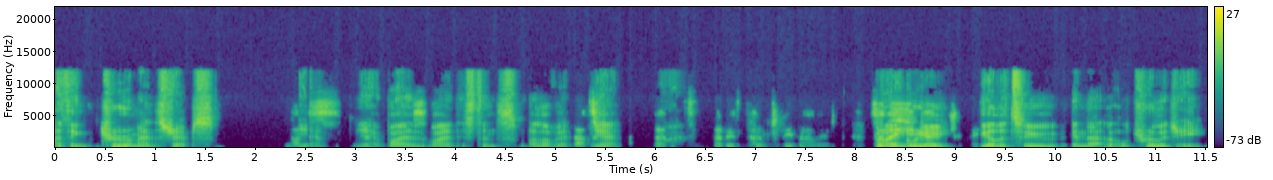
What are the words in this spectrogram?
I think True Romance ships Nice. Yeah, yeah, by by a distance. I love it. That's yeah, that is, that is totally valid. So but there I agree. you go. The other two in that little trilogy,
